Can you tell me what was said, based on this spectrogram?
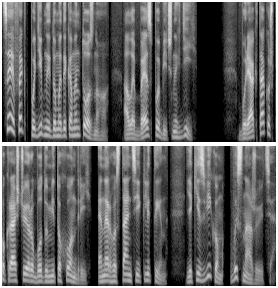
Це ефект подібний до медикаментозного, але без побічних дій. Буряк також покращує роботу мітохондрій, енергостанцій клітин, які з віком виснажуються.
